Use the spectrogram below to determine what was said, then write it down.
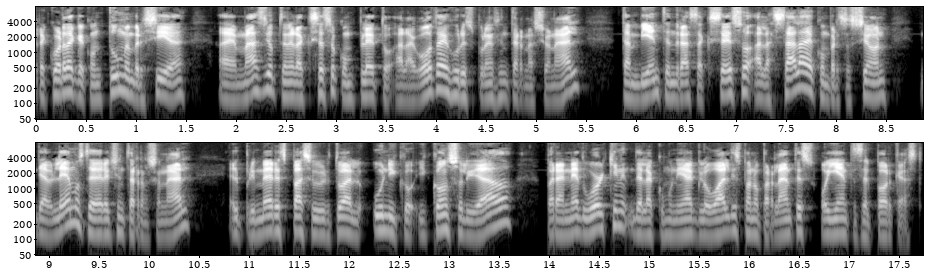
Recuerda que con tu membresía, además de obtener acceso completo a la gota de jurisprudencia internacional, también tendrás acceso a la sala de conversación de Hablemos de Derecho Internacional, el primer espacio virtual único y consolidado para networking de la comunidad global de hispanoparlantes oyentes del podcast.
